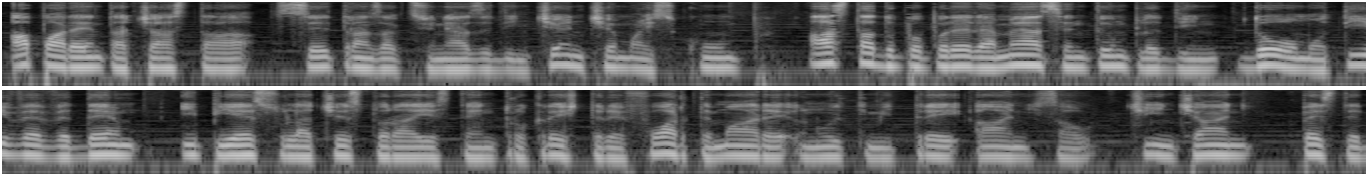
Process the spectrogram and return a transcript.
aparent aceasta se tranzacționează din ce în ce mai scump Asta, după părerea mea, se întâmplă din două motive. Vedem, EPS-ul acestora este într-o creștere foarte mare în ultimii 3 ani sau 5 ani, peste 20%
